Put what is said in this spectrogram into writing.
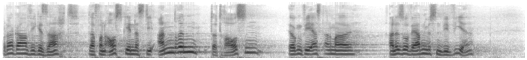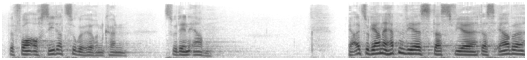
Oder gar, wie gesagt, davon ausgehen, dass die anderen da draußen irgendwie erst einmal alle so werden müssen wie wir, bevor auch sie dazugehören können zu den Erben. Ja, allzu gerne hätten wir es, dass wir das Erbe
